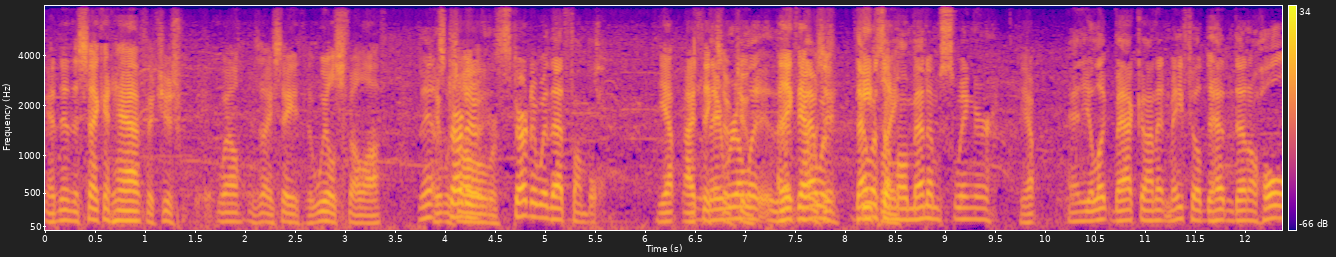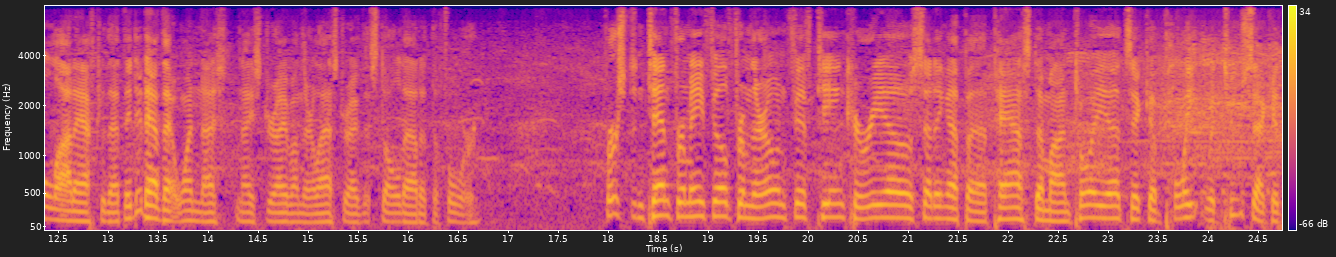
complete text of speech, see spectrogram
and then the second half, it just well, as I say, the wheels fell off. Yeah, It was started, all over. started with that fumble. Yep, I think they so really, too. I think that, was, a that was play. a momentum swinger. Yep. And you look back on it, Mayfield hadn't done a whole lot after that. They did have that one nice, nice drive on their last drive that stalled out at the four. First and 10 for Mayfield from their own 15. Carrillo setting up a pass to Montoya. It's incomplete with two seconds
